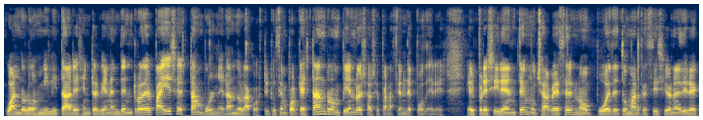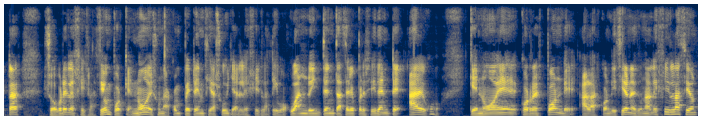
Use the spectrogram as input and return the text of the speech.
Cuando los militares intervienen dentro del país están vulnerando la Constitución porque están rompiendo esa separación de poderes. El presidente muchas veces no puede tomar decisiones directas sobre legislación porque no es una competencia suya el legislativo. Cuando intenta hacer el presidente algo que no corresponde a las condiciones de una legislación,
